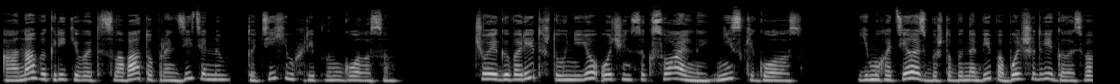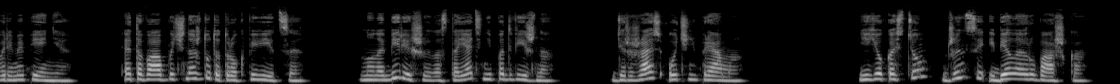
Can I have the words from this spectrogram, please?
а она выкрикивает слова то пронзительным, то тихим хриплым голосом. Чои говорит, что у нее очень сексуальный, низкий голос. Ему хотелось бы, чтобы Наби побольше двигалась во время пения. Этого обычно ждут от рок-певицы. Но Наби решила стоять неподвижно, держась очень прямо. Ее костюм, джинсы и белая рубашка.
